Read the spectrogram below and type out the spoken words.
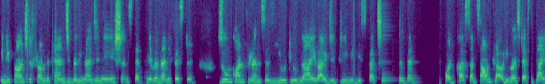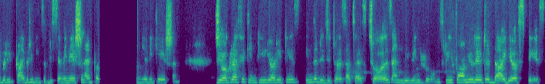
in departure from the tangible imaginations that never manifested. Zoom conferences, YouTube Live, IGTV dispatches, and podcasts on SoundCloud emerged as the primary, primary means of dissemination and communication. Geographic interiorities in the digital, such as chores and living rooms, reformulated the idea of space,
